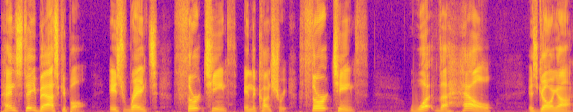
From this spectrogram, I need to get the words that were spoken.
Penn State basketball is ranked 13th in the country. 13th. What the hell is going on?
